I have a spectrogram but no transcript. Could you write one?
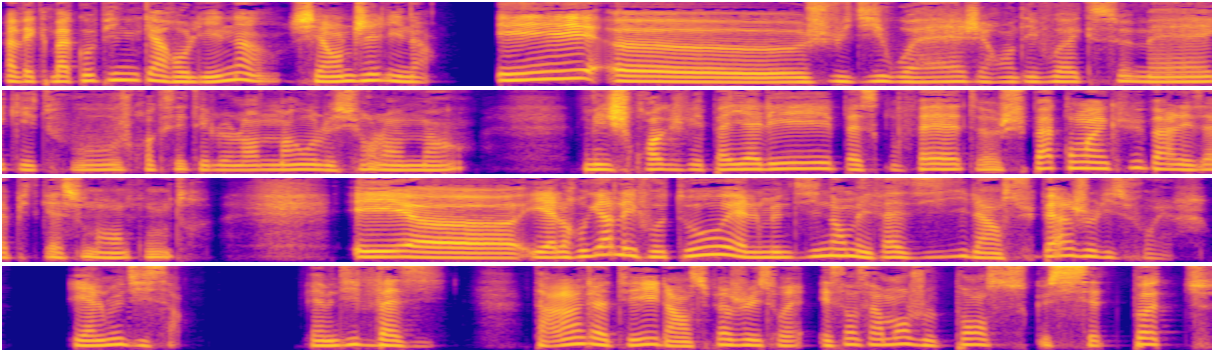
avec ma copine Caroline chez Angelina. Et euh, je lui dis ouais, j'ai rendez-vous avec ce mec et tout. Je crois que c'était le lendemain ou le surlendemain. Mais je crois que je vais pas y aller parce qu'en fait, je suis pas convaincue par les applications de rencontre. Et, euh, et elle regarde les photos et elle me dit non mais vas-y, il a un super joli sourire. Et elle me dit ça. Elle me dit vas-y, t'as rien gâté, il a un super joli sourire. Et sincèrement, je pense que si cette pote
